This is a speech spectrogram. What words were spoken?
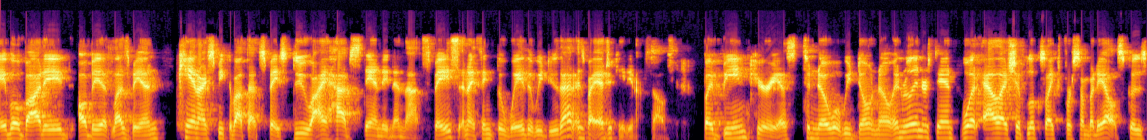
able bodied, albeit lesbian can I speak about that space? Do I have standing in that space? And I think the way that we do that is by educating ourselves by being curious to know what we don't know and really understand what allyship looks like for somebody else. Because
